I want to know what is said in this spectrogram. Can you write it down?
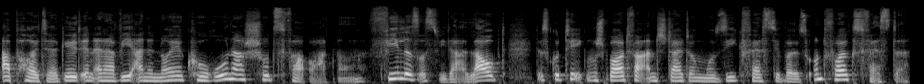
Ab heute gilt in NRW eine neue Corona-Schutzverordnung. Vieles ist wieder erlaubt. Diskotheken, Sportveranstaltungen, Musikfestivals und Volksfeste.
